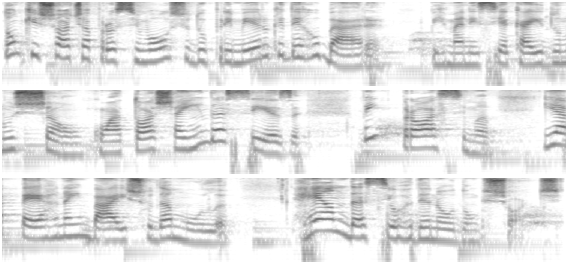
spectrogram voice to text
Dom Quixote aproximou-se do primeiro que derrubara. Permanecia caído no chão, com a tocha ainda acesa, bem próxima, e a perna embaixo da mula. Renda-se, ordenou Dom Quixote.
